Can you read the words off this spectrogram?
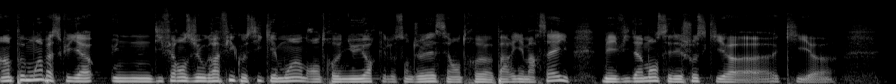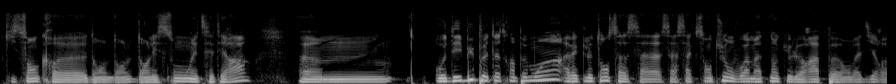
un peu moins parce qu'il y a une différence géographique aussi qui est moindre entre New York et Los Angeles et entre Paris et Marseille. Mais évidemment, c'est des choses qui, qui, qui s'ancrent dans, dans, dans, les sons, etc. Au début, peut-être un peu moins. Avec le temps, ça, ça, ça s'accentue. On voit maintenant que le rap, on va dire,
